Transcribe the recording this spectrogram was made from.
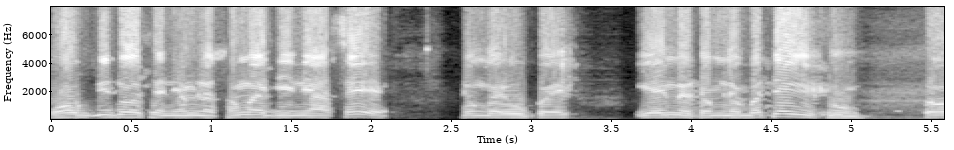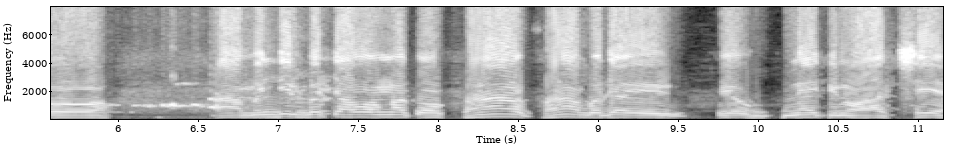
ભોગ દીધો છે ને એમને સમાધિ ત્યાં છે, ડુંગર ઉપર. એ અમે તમને બતાવીશું. તો આ મંદિર બચાવવામાં તો ઘણા ઘણા બધા જ્ઞાતિનો હાથ છે.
